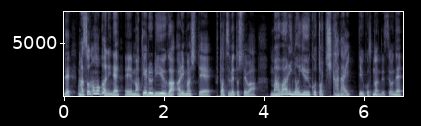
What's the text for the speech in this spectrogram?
で、まあその他にね、えー負ける理由がありまして、二つ目としては、周りの言うこと聞かないっていうことなんですよね。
